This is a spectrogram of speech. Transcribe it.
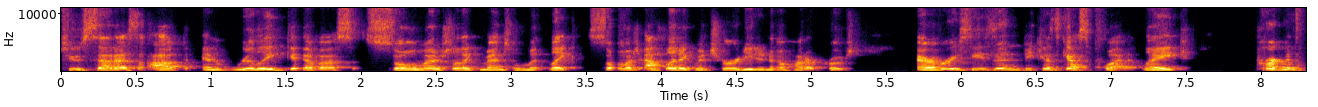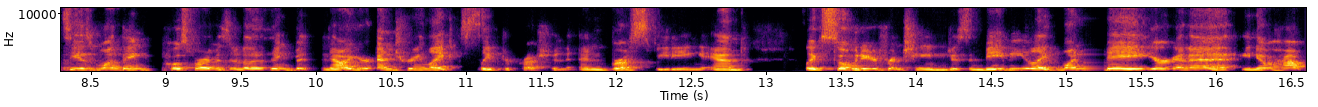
to set us up and really give us so much like mental, like so much athletic maturity to know how to approach every season. Because guess what? Like pregnancy is one thing, postpartum is another thing, but now you're entering like sleep depression and breastfeeding and like so many different changes. And maybe like one day you're gonna, you know, have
